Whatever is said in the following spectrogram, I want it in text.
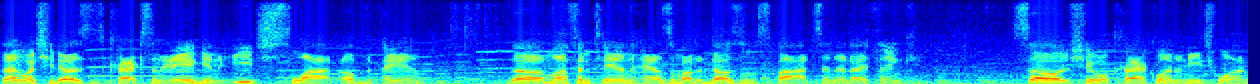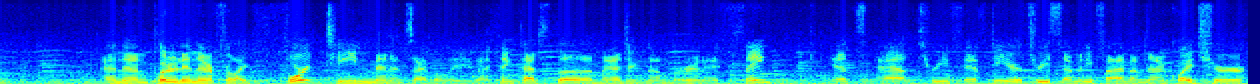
Then what she does is cracks an egg in each slot of the pan. The muffin tin has about a dozen spots in it, I think. So she will crack one in each one and then put it in there for like 14 minutes, I believe. I think that's the magic number. And I think it's at 350 or 375, I'm not quite sure.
